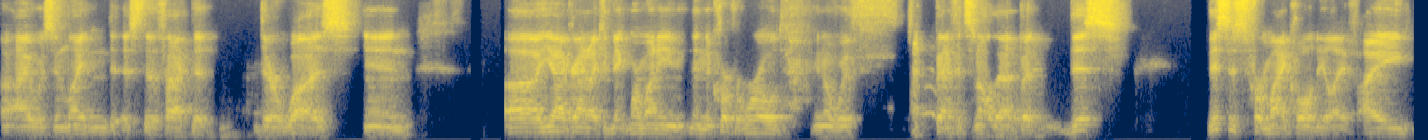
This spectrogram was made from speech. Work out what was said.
I was enlightened as to the fact that there was. And uh, yeah, granted, I could make more money in the corporate world, you know, with benefits and all that. But this, this is for my quality of life. I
